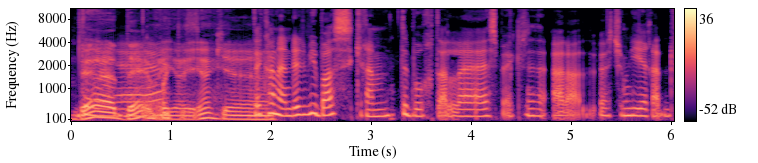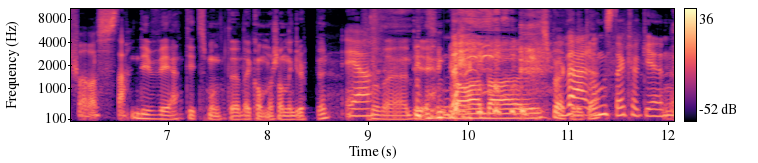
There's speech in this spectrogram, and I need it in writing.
Det, Det- det er jo Oi, oi, faktisk eh, Det kan hende vi bare skremte bort alle spøkelsene. Jeg vet ikke om de er redd for oss, da. De vet tidspunktet det kommer sånne grupper. Ja. Så det, de, da, da spøker det Hver onsdag klokken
